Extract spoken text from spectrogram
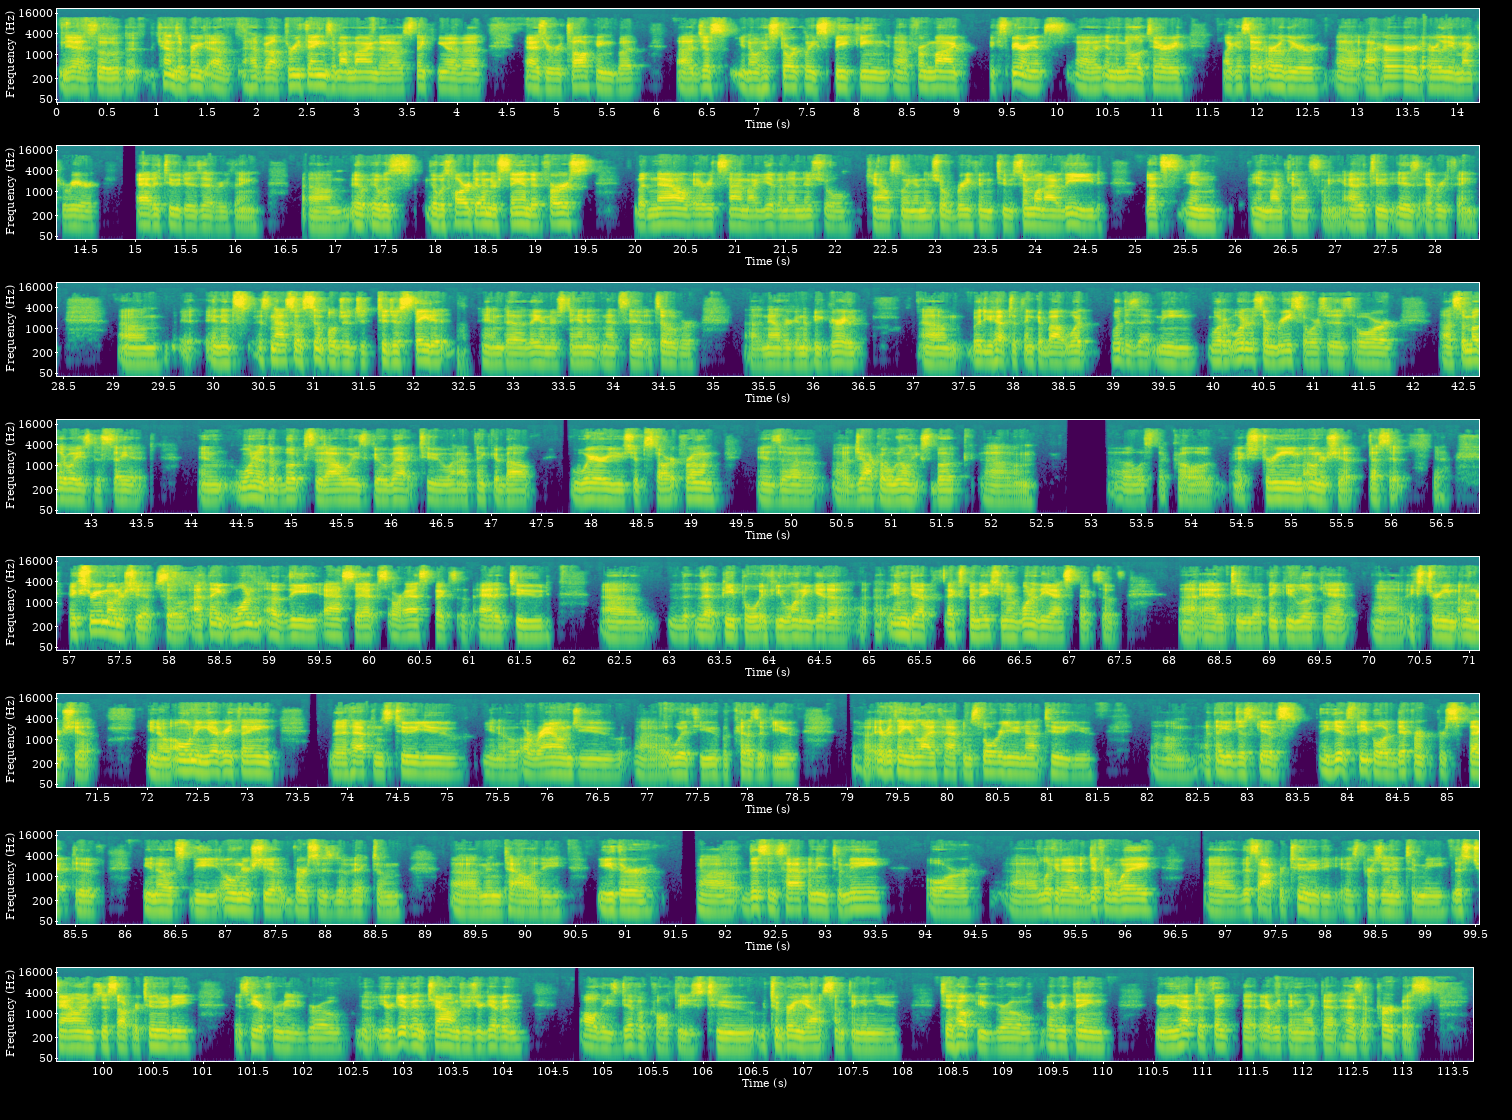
Yeah, so it kind of brings. I have about three things in my mind that I was thinking of uh, as you were talking, but uh, just you know, historically speaking, uh, from my experience uh, in the military, like I said earlier, uh, I heard early in my career, attitude is everything. Um, it, it, was it was hard to understand at first, but now every time I give an initial counseling, initial briefing to someone I lead, that's in in my counseling. Attitude is everything, um, and it's it's not so simple to to just state it and uh, they understand it and that's it. It's over. Uh, now they're going to be great. Um, but you have to think about what what does that mean? What are what are some resources or uh, some other ways to say it? And one of the books that I always go back to when I think about where you should start from is uh, uh Jocko Willink's book. Um, uh, what's that called? Extreme ownership. That's it. Yeah, extreme ownership. So I think one of the assets or aspects of attitude uh, th- that people, if you want to get a, in-depth explanation of one of the aspects of uh, attitude, I think you look at uh, extreme ownership. You know, owning everything that happens to you, you know, around you, uh, with you, because of you. Uh, everything in life happens for you, not to you. Um, I think it just gives it gives people a different perspective. You know, it's the ownership versus the victim mentality. Either uh, this is happening to me, or uh, look at it a different way. Uh, this opportunity is presented to me. This challenge, this opportunity is here for me to grow. You know, you're given challenges. You're given all these difficulties to to bring out something in you to help you grow. Everything, you know, you have to think that everything like that has a purpose.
